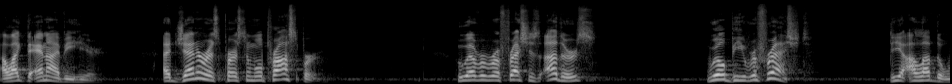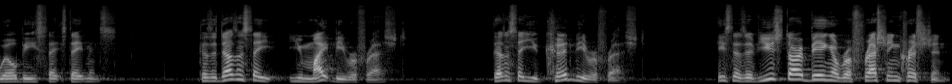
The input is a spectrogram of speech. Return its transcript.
I like the NIV here. A generous person will prosper. Whoever refreshes others will be refreshed. Do you, I love the will be statements because it doesn't say you might be refreshed, it doesn't say you could be refreshed. He says, if you start being a refreshing Christian,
